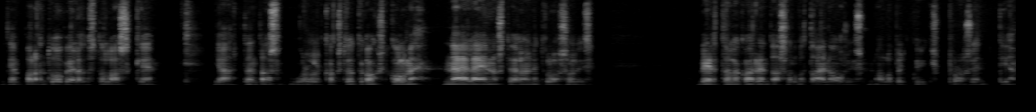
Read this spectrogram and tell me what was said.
miten paljon tuo vielä tuosta laskee. Ja tämän taas vuodelle 2023 näillä ennusteilla niin tulos olisi vertailakauden tasolla tai nousisi 0,1 prosenttia.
